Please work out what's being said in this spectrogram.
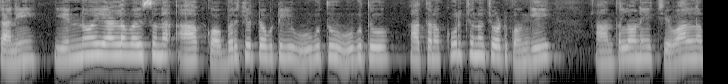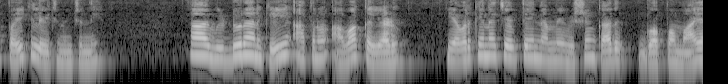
కానీ ఎన్నో ఏళ్ళ వయసున్న ఆ కొబ్బరి చెట్టు ఒకటి ఊగుతూ ఊగుతూ అతను కూర్చున్న చోటు కొంగి అంతలోనే చివాలన పైకి లేచి నుంచుంది. ఆ విడ్డూరానికి అతను అవాక్కయ్యాడు. ఎవరికైనా చెబితే నమ్మే విషయం కాదు. గొప్ప మాయ.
